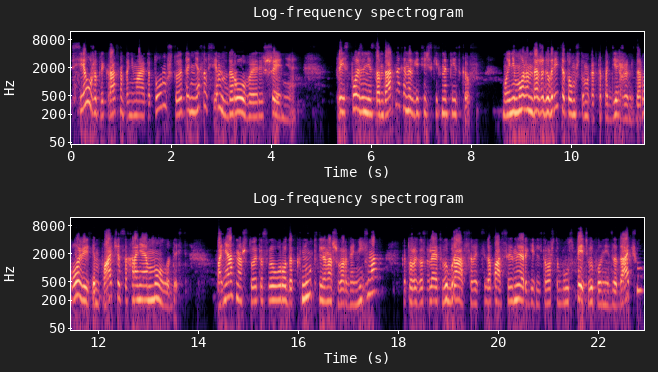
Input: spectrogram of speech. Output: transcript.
все уже прекрасно понимают о том, что это не совсем здоровое решение. При использовании стандартных энергетических напитков мы не можем даже говорить о том, что мы как-то поддерживаем здоровье, тем паче сохраняем молодость. Понятно, что это своего рода кнут для нашего организма, который заставляет выбрасывать запасы энергии для того, чтобы успеть выполнить задачу,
